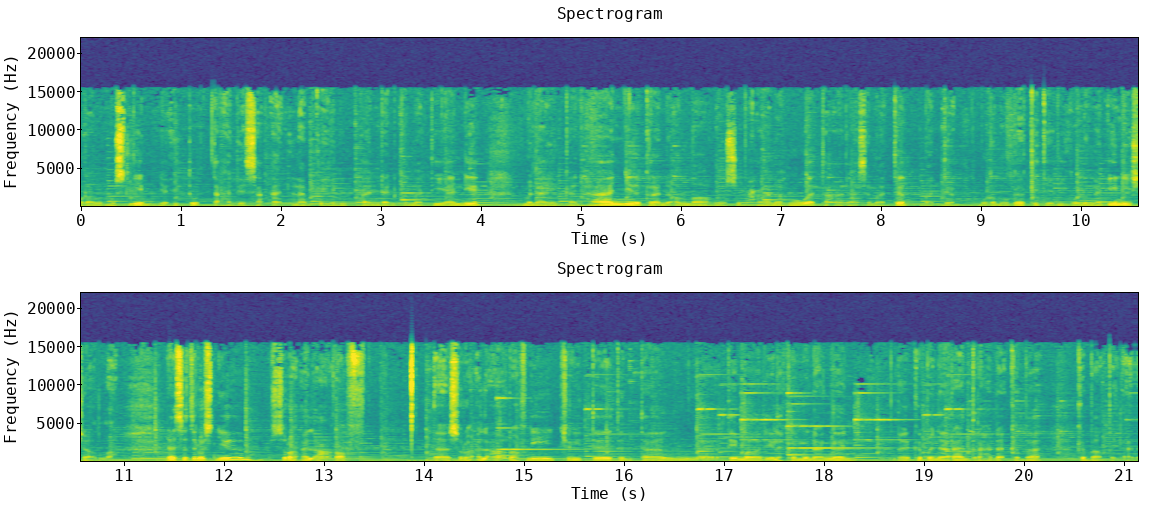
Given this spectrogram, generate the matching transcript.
orang muslim iaitu tak ada saat dalam kehidupan dan kematian dia melainkan hanya kerana Allah Subhanahu wa taala semata-mata moga-moga kita di golongan ini insya-Allah. Dan seterusnya surah al-a'raf uh, surah Al-A'raf ni cerita tentang uh, tema dia lah kemenangan uh, kebenaran terhadap keba kebatilan.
